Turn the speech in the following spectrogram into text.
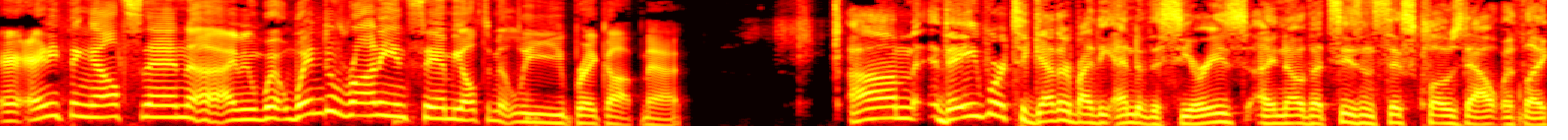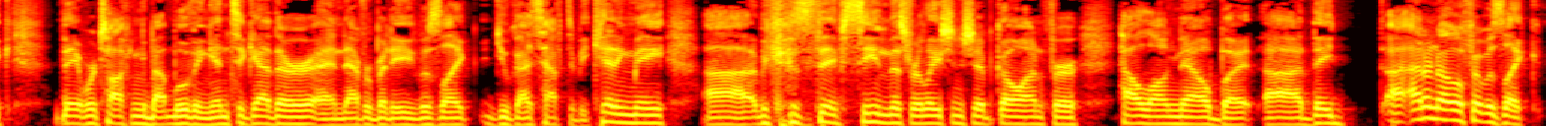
anything else then? Uh, I mean, when, when do Ronnie and Sammy ultimately break up, Matt? Um, they were together by the end of the series. I know that season six closed out with like, they were talking about moving in together and everybody was like, you guys have to be kidding me. Uh, because they've seen this relationship go on for how long now, but, uh, they, I, don't know if it was like,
